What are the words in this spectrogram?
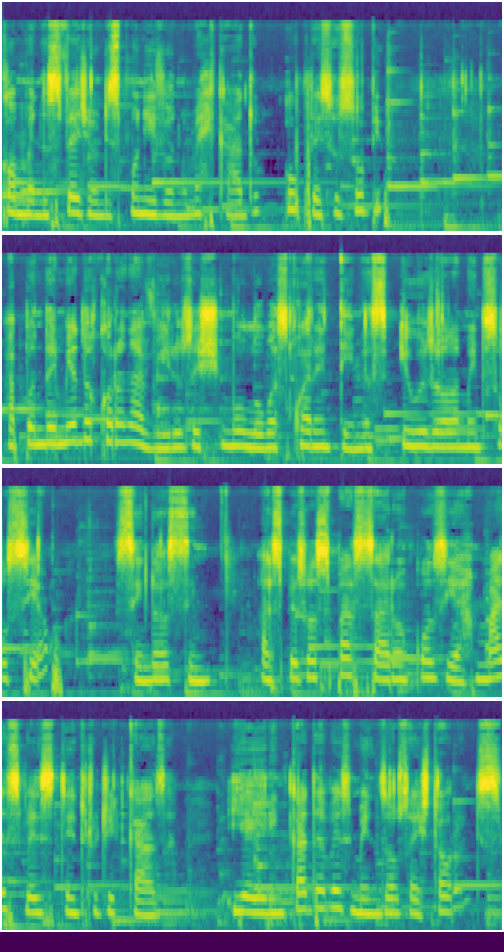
Com menos feijão disponível no mercado, o preço subiu. A pandemia do coronavírus estimulou as quarentenas e o isolamento social. Sendo assim, as pessoas passaram a cozinhar mais vezes dentro de casa e a irem cada vez menos aos restaurantes.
